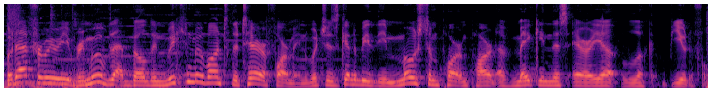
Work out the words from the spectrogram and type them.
but after we remove that building, we can move on to the terraforming, which is going to be the most important part of making this area look beautiful.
